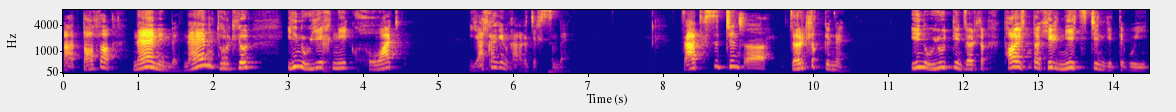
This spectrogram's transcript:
а 7 8 юм байна. 8 төрлөөр энэ үеийнхнийг хувааж ялгааг нь гаргаж ирсэн байна. За тэгсэн чинь зориг гинэ. Энэ үеүүдийн зориг тоёртой хэр нийцж гин гэдэг үе.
